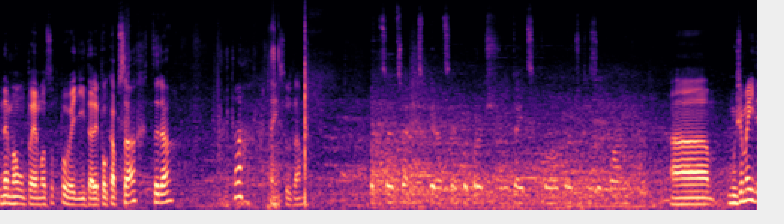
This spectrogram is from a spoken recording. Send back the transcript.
nemám úplně moc odpovědí tady po kapsách teda. Ah, nejsou tam. Co je třeba inspirace, jako proč lítající kolo, proč ty a můžeme jít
